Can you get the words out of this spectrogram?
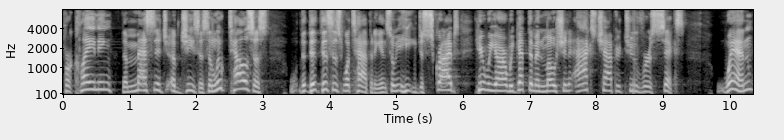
proclaiming the message of Jesus. And Luke tells us this is what's happening. And so he describes here we are, we get them in motion. Acts chapter 2, verse 6. When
